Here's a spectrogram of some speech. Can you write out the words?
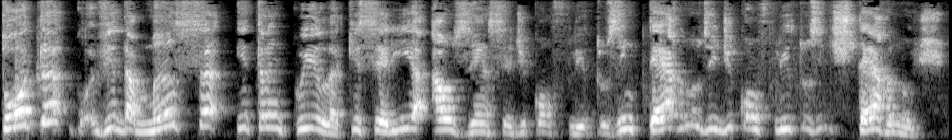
toda vida mansa e tranquila, que seria ausência de conflitos internos e de conflitos externos.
